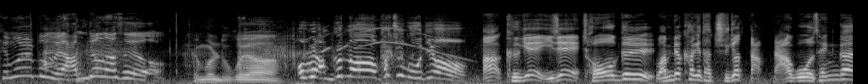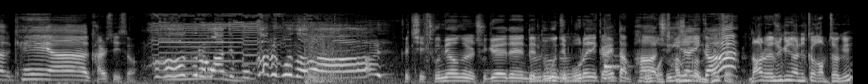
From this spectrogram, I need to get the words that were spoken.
괴물분 왜 안 변하세요? 괴물 누구야? 어 왜 안 끝나? 8친구 어디야? 아 그게 이제 적을 완벽하게 다 죽였다. 라고 생각해야 갈 수 있어. 아 그럼 아직 못 가는 거잖아. 그치 두 명을 죽여야 되는데 누군지 모르니까 일단 봐. 오, 죽이자니까. 잠깐, 나를 왜 죽이냐니까 갑자기?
